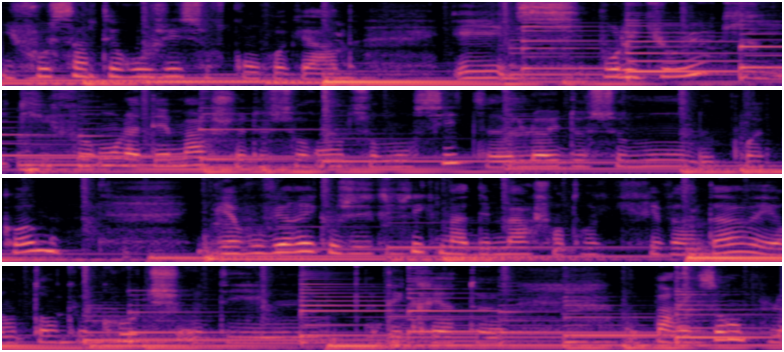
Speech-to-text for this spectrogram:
il faut s'interroger sur ce qu'on regarde. Et pour les curieux qui, feront la démarche de se rendre sur mon site, l'œildesemonde.com, eh bien vous verrez que j'explique ma démarche en tant qu'écrivain d'art et en tant que coach des, créateurs. Par exemple,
